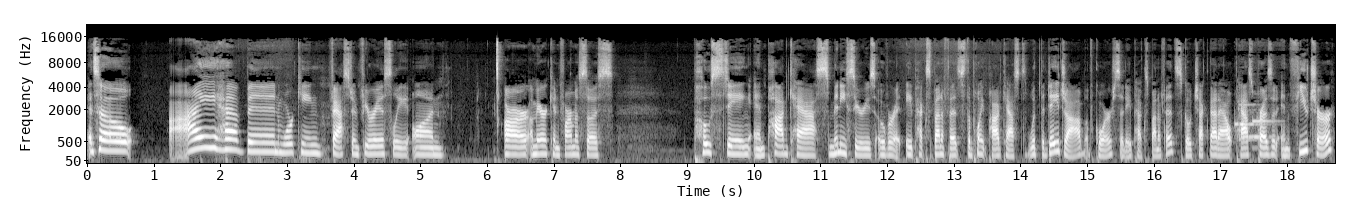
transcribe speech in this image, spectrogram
And so I have been working fast and furiously on our American pharmacists posting and podcasts mini series over at Apex Benefits, the Point Podcast with the day job, of course, at Apex Benefits. Go check that out, past, present, and future.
